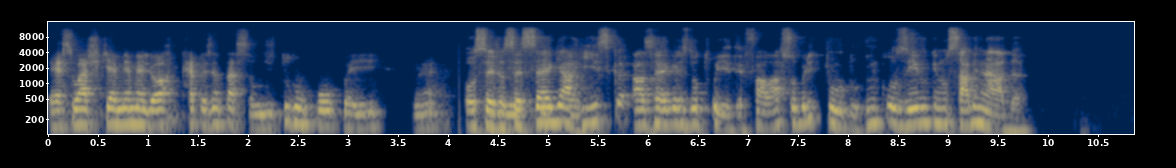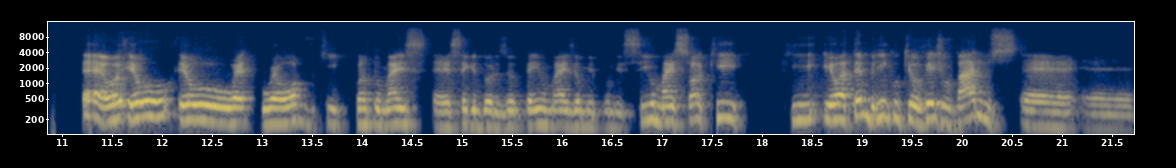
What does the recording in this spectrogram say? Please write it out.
Essa eu acho que é a minha melhor representação, de tudo um pouco aí né? Ou seja, você segue à risca as regras do Twitter, falar sobre tudo, inclusive o que não sabe nada. É, eu, eu, é, é óbvio que quanto mais é, seguidores eu tenho, mais eu me policio, mas só que, que eu até brinco que eu vejo vários é, é,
